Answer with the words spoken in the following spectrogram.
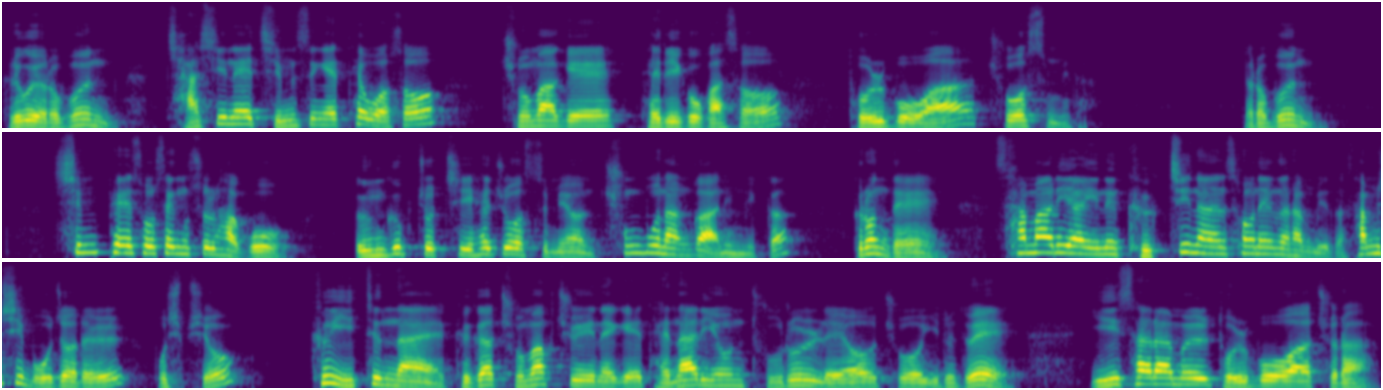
그리고 여러분 자신의 짐승에 태워서 주막에 데리고 가서 돌보아 주었습니다. 여러분 심폐소생술하고 응급조치 해주었으면 충분한 거 아닙니까? 그런데 사마리아인은 극진한 선행을 합니다. 35절을 보십시오. 그 이튿날 그가 주막 주인에게 데나리온 둘을 내어 주어 이르되 이 사람을 돌보아 주라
